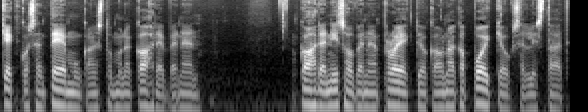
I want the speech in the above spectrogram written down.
Kekkosen Teemun kanssa tuommoinen kahden veneen, kahden isoveneen projekti, joka on aika poikkeuksellista, että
